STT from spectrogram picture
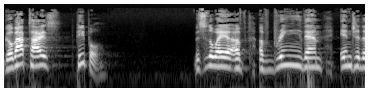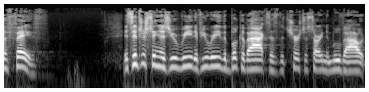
go baptize people. This is the way of, of bringing them into the faith. It's interesting as you read, if you read the book of Acts, as the church is starting to move out,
